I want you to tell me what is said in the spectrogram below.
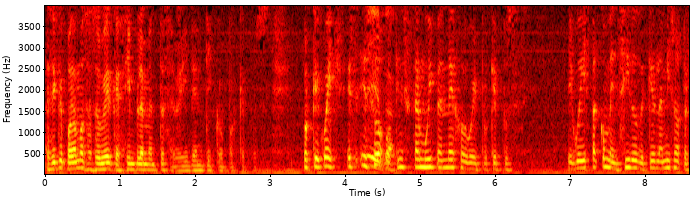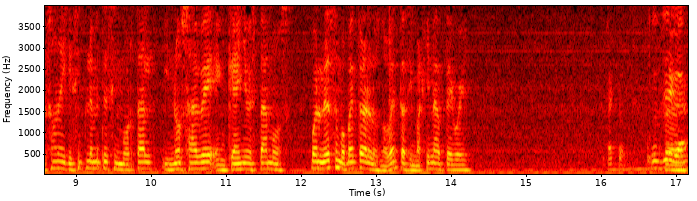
Así que podemos asumir que simplemente se ve idéntico porque pues... Porque, güey, es eso Sí, o claro. tienes que estar muy pendejo, güey, porque pues... El güey está convencido de que es la misma persona y que simplemente es inmortal y no sabe en qué año estamos. Bueno, en ese momento eran los noventas, imagínate, güey. Exacto. Entonces llega.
